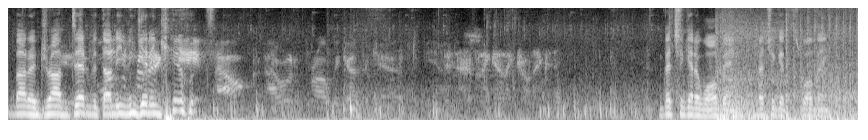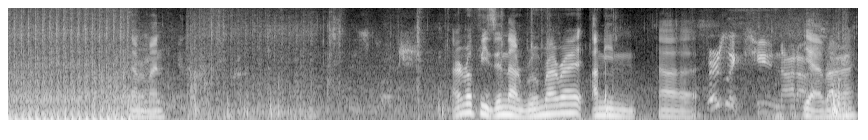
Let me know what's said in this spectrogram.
About to drop dead without even getting killed. Valk, I would have probably got the cat. To be honest. Bet you get a wall bang. Bet you get this wall bang. Never mind. This is clutch. I don't know if he's in that room, right? Right? I mean, uh, There's like two not on. yeah, right, right.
